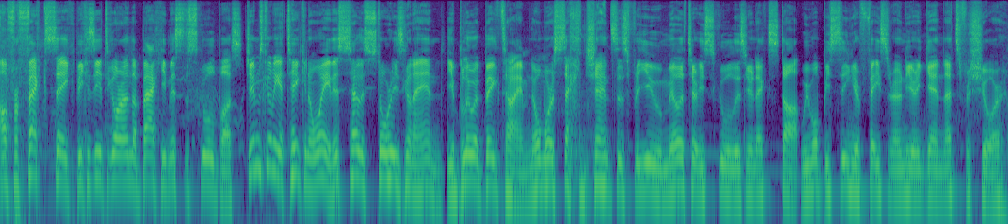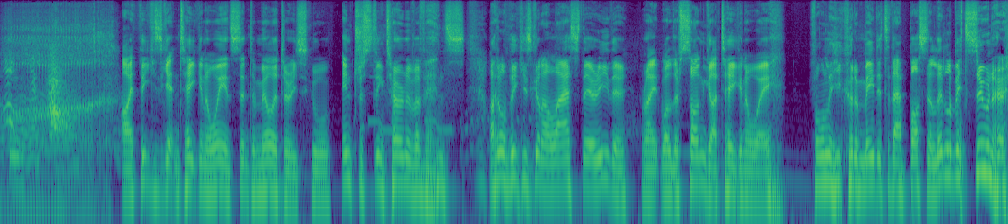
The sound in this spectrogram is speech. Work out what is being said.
oh, for feck's sake, because he had to go around the back, he missed the school bus. Jim's gonna get taken away. This is how the story's gonna end. You blew it big time. No more second chances for you. Military school is your next stop. We won't be seeing your face around here again, that's for sure. Oh, I think he's getting taken away and sent to military school. Interesting turn of events. I don't think he's gonna last there either. Right, well, their son got taken away. If only he could have made it to that bus a little bit sooner.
